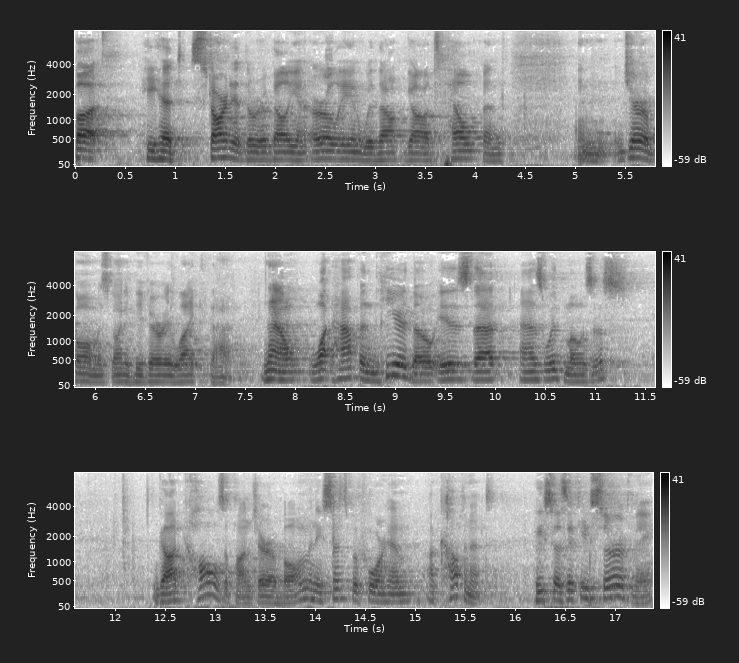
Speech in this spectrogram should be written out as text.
But he had started the rebellion early and without God's help, and, and Jeroboam is going to be very like that. Now, what happened here, though, is that, as with Moses, God calls upon Jeroboam and he sets before him a covenant. He says, If you serve me,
